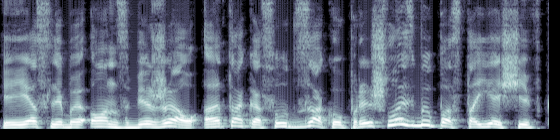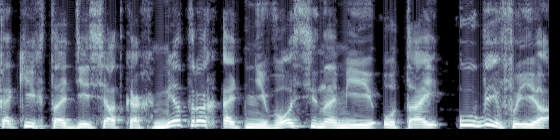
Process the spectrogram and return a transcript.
и если бы он сбежал, атака Судзаку пришлась бы по стоящей в каких-то десятках метрах от него Синамии Утай, убив её.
